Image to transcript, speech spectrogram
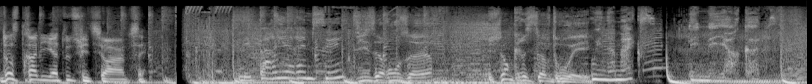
d'Australie. À tout de suite sur RMC. Les paris RMC, 10h-11h, Jean-Christophe Drouet. Winamax, les meilleurs cotes.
